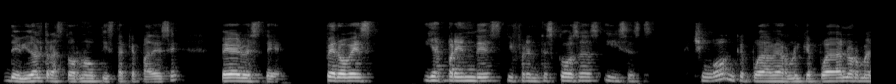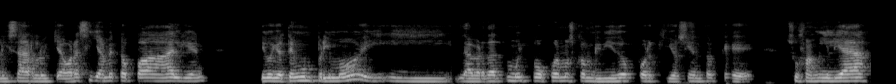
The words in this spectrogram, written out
debido al trastorno autista que padece, pero este, pero ves y aprendes diferentes cosas y dices, chingón que pueda verlo y que pueda normalizarlo y que ahora si ya me topo a alguien, digo, yo tengo un primo y, la verdad muy poco hemos convivido porque yo siento que su familia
